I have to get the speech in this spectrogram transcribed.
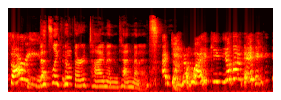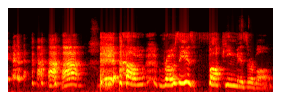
sorry. That's like the third time in ten minutes. I don't know why I keep yawning. um, Rosie is fucking miserable.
